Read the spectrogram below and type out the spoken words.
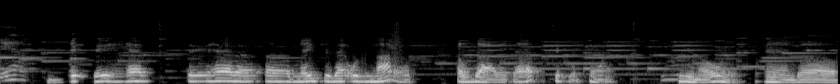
yeah. They, they had they had a, a nature that was not of, of God at that particular point. You know, and and uh,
